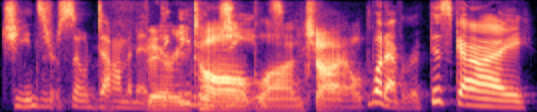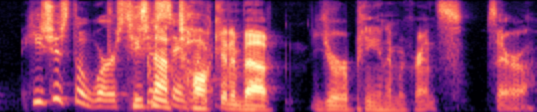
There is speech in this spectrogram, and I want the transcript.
genes are so dominant. Very tall genes. blonde child. Whatever. This guy, he's just the worst. He's just not saying- talking about European immigrants, Sarah.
